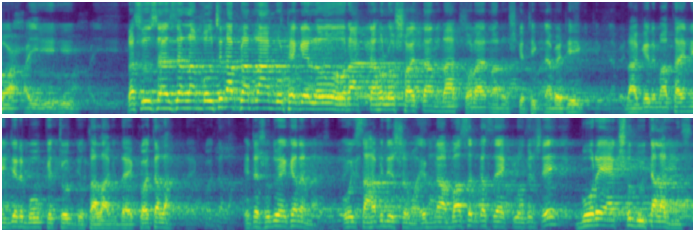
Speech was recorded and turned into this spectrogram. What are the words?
রহিম। রাসুল সাল্লাম বলছেন, আপনার রাগ উঠে গেল। রাগটা হলো শয়তান রাগ করায় মানুষকে, ঠিক না ঠিক? রাগের মাথায় নিজের বউকে চোদ্দ তালাক দেয়। কয় তালাক? এটা শুধু এখানে না, ওই সাহাবিদের সময়। এমনি আব্বাসের কাছে এক লোক এসে বোরে একশো দুই তালাক দিচ্ছে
